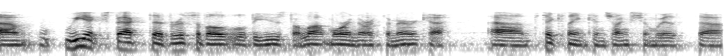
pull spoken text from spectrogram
Um, we expect that VersaVault will be used a lot more in North America, um, particularly in conjunction with uh,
